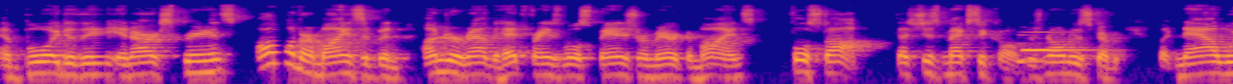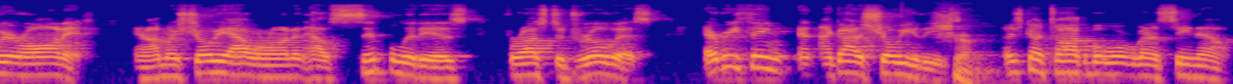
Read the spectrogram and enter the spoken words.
And boy, do they, in our experience, all of our mines have been under around the head frames of both Spanish or American mines. Full stop. That's just Mexico. There's no new discovery. But now we're on it, and I'm going to show you how we're on it, how simple it is for us to drill this. Everything, and I got to show you these. Sure. I'm just going to talk about what we're going to see now.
